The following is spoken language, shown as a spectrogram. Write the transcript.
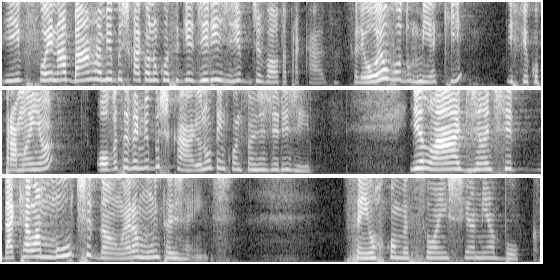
e foi na barra me buscar, que eu não conseguia dirigir de volta para casa. Falei, ou eu vou dormir aqui e fico para amanhã, ou você vem me buscar. Eu não tenho condições de dirigir. E lá, diante daquela multidão, era muita gente. O Senhor começou a encher a minha boca.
